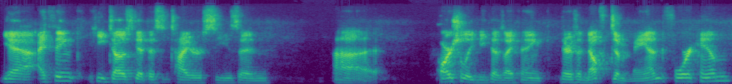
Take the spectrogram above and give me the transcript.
Yeah, I think he does get this entire season, uh, partially because I think there's enough demand for him,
